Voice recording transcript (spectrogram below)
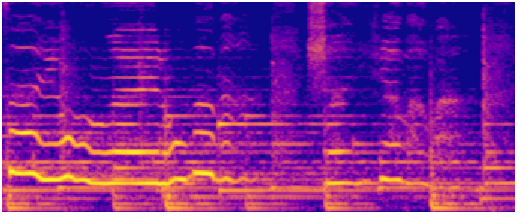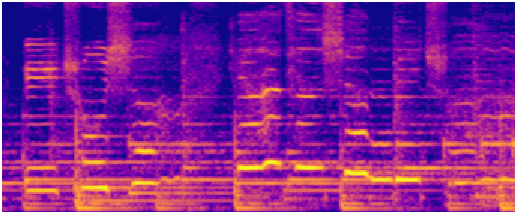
在雾霭，路漫漫，山野弯弯，一出生，野天旋地转。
